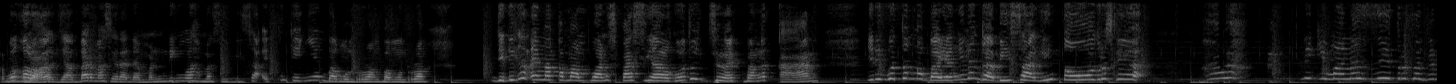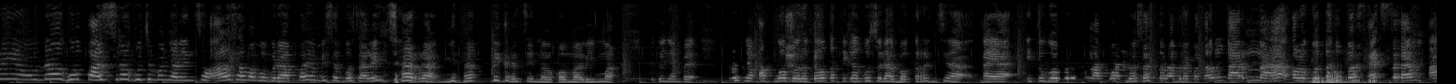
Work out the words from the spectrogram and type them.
Gue kalau aljabar masih rada mending lah Masih bisa. Itu kayaknya yang bangun ruang Bangun ruang. Jadi kan emang kemampuan spasial gue tuh jelek banget kan? Jadi gue tuh ngebayanginnya nggak bisa gitu. Terus kayak Hah ini gimana sih? Terus akhirnya ya udah gue pasrah gue cuma nyalin soal sama beberapa yang bisa gue salin caranya. Dikasih 0,5 itu nyampe. Terus nyokap gue baru tahu ketika gue sudah bekerja. Kayak itu gue baru pengakuan dosa setelah berapa tahun. Karena kalau gue tahu pas SMA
